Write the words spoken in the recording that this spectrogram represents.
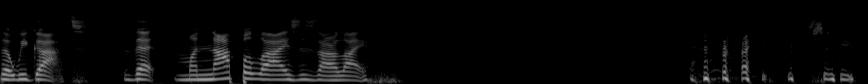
that we got that monopolizes our life. right, Shanice?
